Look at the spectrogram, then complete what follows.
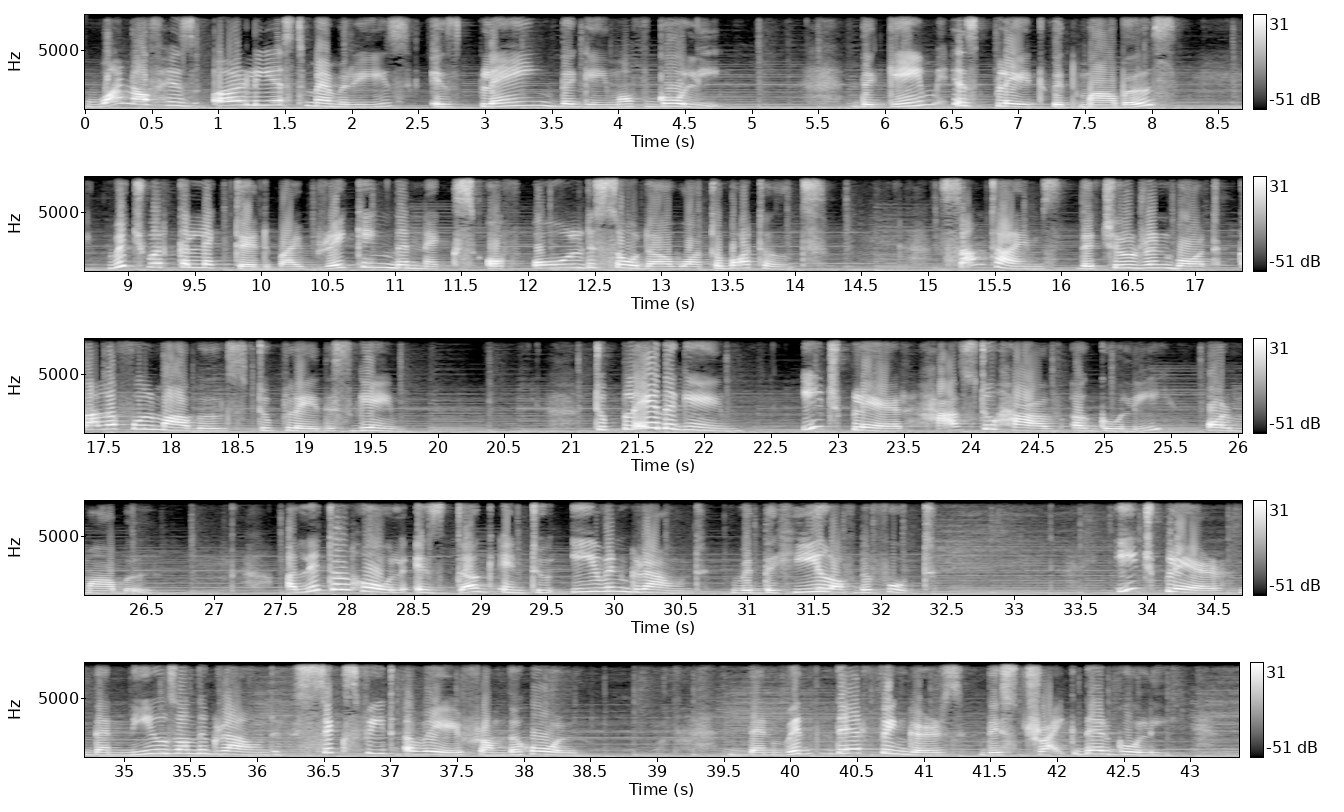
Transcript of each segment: One of his earliest memories is playing the game of goli. The game is played with marbles, which were collected by breaking the necks of old soda water bottles. Sometimes the children bought colorful marbles to play this game. To play the game, each player has to have a goli or marble. A little hole is dug into even ground with the heel of the foot. Each player then kneels on the ground 6 feet away from the hole. Then, with their fingers, they strike their goli,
